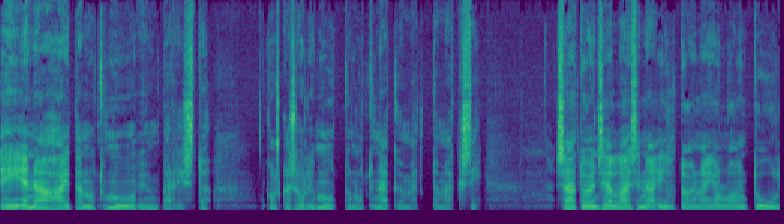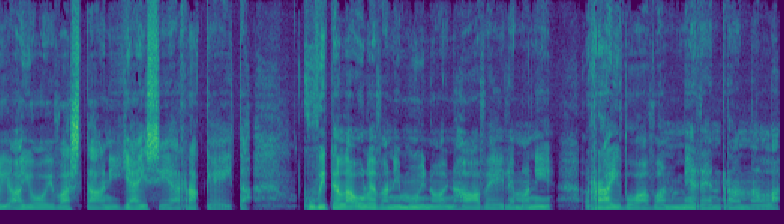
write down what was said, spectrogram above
ei enää haitanut muu ympäristö, koska se oli muuttunut näkymättömäksi. Saatoin sellaisina iltoina, jolloin tuuli ajoi vastaani jäisiä rakeita, kuvitella olevani muinoin haaveilemani raivoavan meren rannalla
